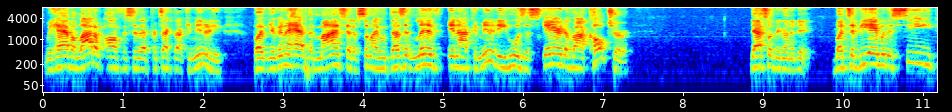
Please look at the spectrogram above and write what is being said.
We have a lot of officers that protect our community, but you're going to have the mindset of somebody who doesn't live in our community, who is scared of our culture. That's what they're going to do. But to be able to see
